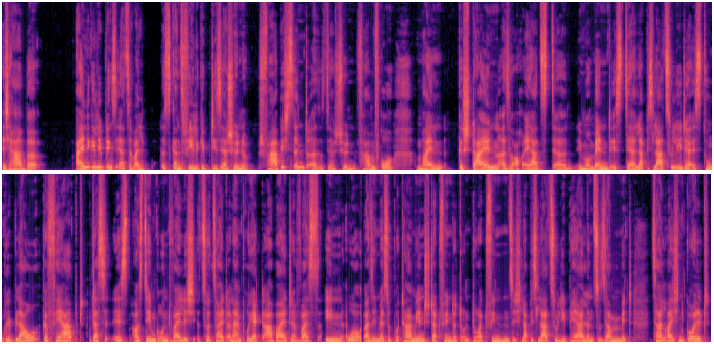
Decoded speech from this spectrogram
Ich habe einige Lieblingserze, weil es ganz viele gibt, die sehr schön farbig sind, also sehr schön farbenfroh. Mein Gestein, also auch Erz. Äh, Im Moment ist der Lapislazuli, der ist dunkelblau gefärbt. Das ist aus dem Grund, weil ich zurzeit an einem Projekt arbeite, was in Ur, also in Mesopotamien stattfindet und dort finden sich Lapislazuli-Perlen zusammen mit zahlreichen Gold-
